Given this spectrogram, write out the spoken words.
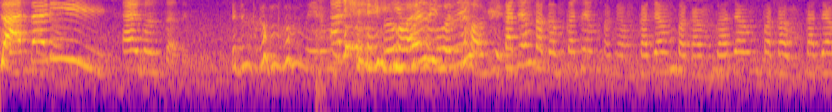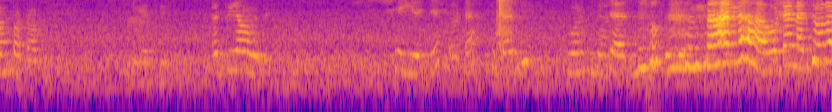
তাড়াতাড়ি আর কত তাদের আরে আরে কি বলতে হবে কাঁচা আম পাকা আম কাঁচা আম পাকা কাঁচা আম পাকা কাঁচা আম পাকা কাঁচা আম পাকা তুই আমাকে সেই ওই ওটা জাদু জাদু না না ওটা না ছোদা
